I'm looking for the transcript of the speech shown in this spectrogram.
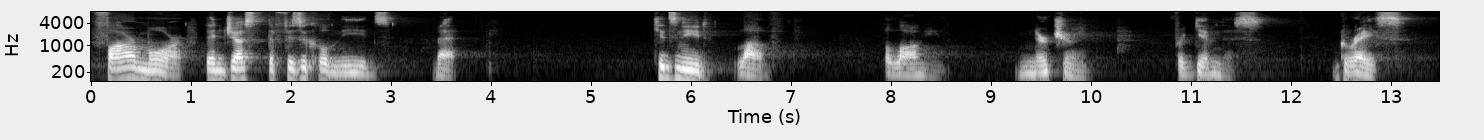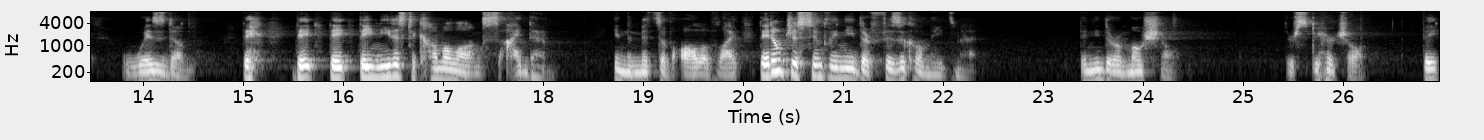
far more than just the physical needs met. Kids need love, belonging, nurturing, forgiveness, grace, wisdom. They, they, they, they need us to come alongside them in the midst of all of life. They don't just simply need their physical needs met, they need their emotional, their spiritual. They,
